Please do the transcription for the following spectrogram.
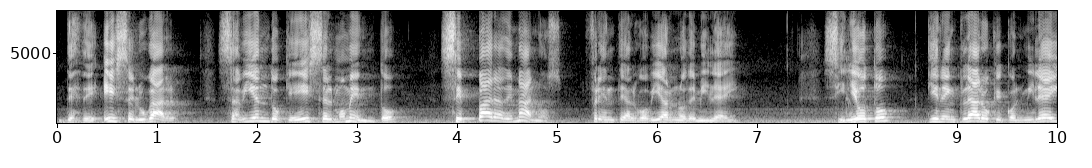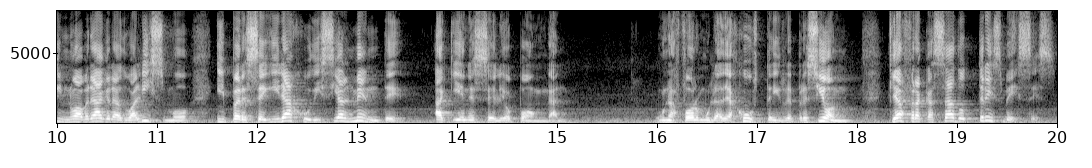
Desde ese lugar, sabiendo que es el momento, se para de manos frente al gobierno de Milei. Silioto tienen claro que con Milei no habrá gradualismo y perseguirá judicialmente a quienes se le opongan una fórmula de ajuste y represión que ha fracasado tres veces,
